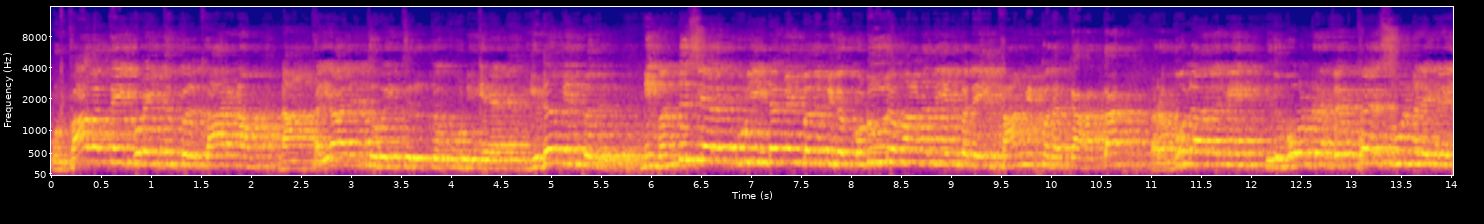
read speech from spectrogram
உன் பாவத்தை குறைத்துக்கொள் காரணம் நான் தயாரித்து வைத்திருக்கக்கூடிய இடம் என்பது. நீ வந்து சேரக்கூடிய இடம் என்பது மிக கொடூரமானது என்பதை காண்பிப்பதற்காகத்தான் ரபுல் இது போன்ற வெப்ப சூழ்நிலைகளை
